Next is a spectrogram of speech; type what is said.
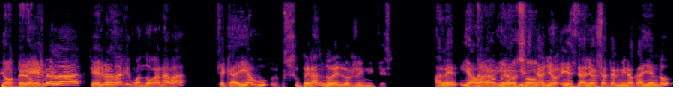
No, pero. es verdad, que es verdad que cuando ganaba se caía superando en los límites. ¿Vale? Y ahora este año, y este año se ha terminado cayendo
